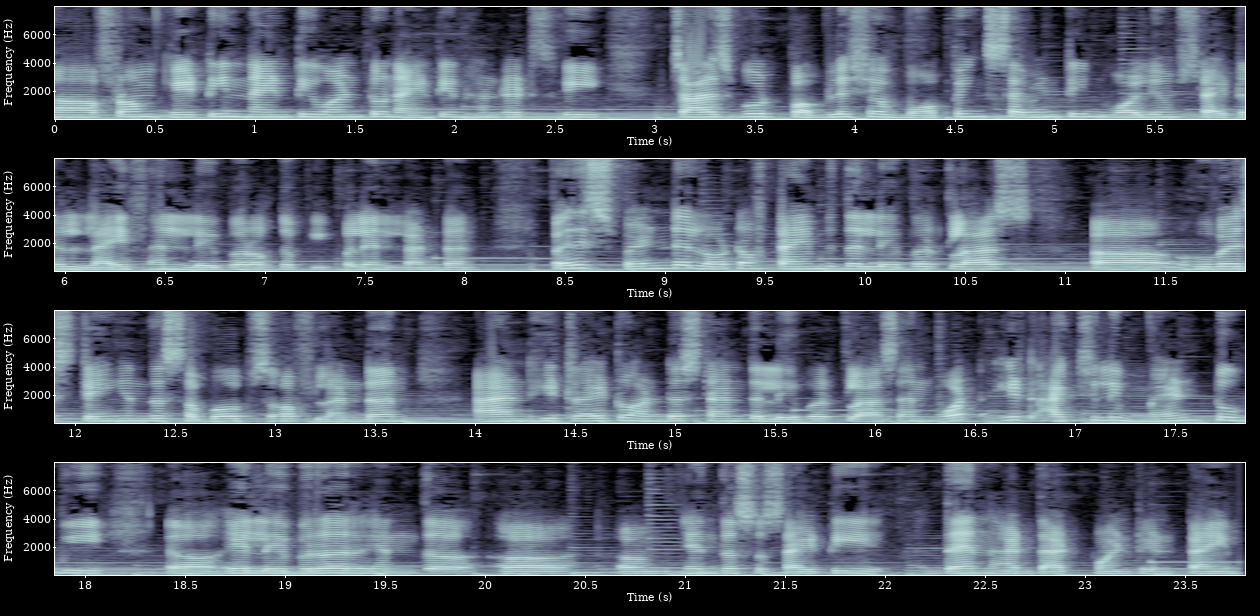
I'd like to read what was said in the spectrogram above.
uh, from 1891 to 1903, Charles Booth published a whopping 17 volumes titled "Life and Labor of the People in London," where he spent a lot of time with the labor class uh, who were staying in the suburbs of London, and he tried to understand the labor class and what it actually meant to be uh, a laborer in the uh, um, in the society then at that point in time.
